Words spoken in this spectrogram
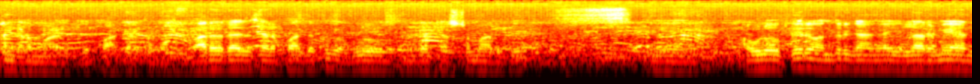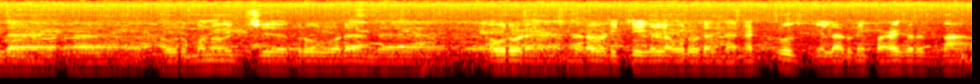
சங்கடமாக இருக்குது பார்க்குறதுக்கு. ராஜா சாரை பார்க்கறதுக்கு அவ்வளோ ரொம்ப கஷ்டமாக இருக்குது அவ்வளோ பேர் வந்திருக்காங்க. எல்லாருமே அந்த அவர் மனோஜ் ப்ரோவோட அந்த அவரோட நடவடிக்கைகள் அவரோட அந்த நட்பு எல்லாரோடையும் பழகிறது தான்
